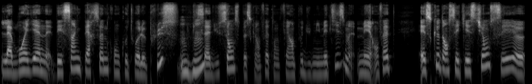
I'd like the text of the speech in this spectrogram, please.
la moyenne des cinq personnes qu'on côtoie le plus. Mhm. ça a du sens parce qu'en fait, on fait un peu du mimétisme. Mais en fait, est-ce que dans ces questions, c'est euh,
